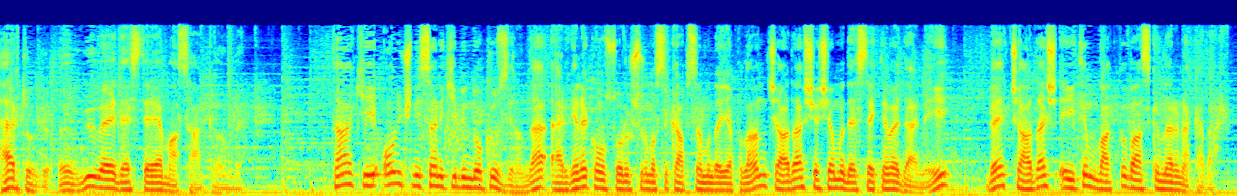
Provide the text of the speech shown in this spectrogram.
Her türlü övgü ve desteğe mazhar kılındı. Ta ki 13 Nisan 2009 yılında Ergenekon soruşturması kapsamında yapılan Çağdaş Yaşamı Destekleme Derneği ve Çağdaş Eğitim Vakfı baskınlarına kadar.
